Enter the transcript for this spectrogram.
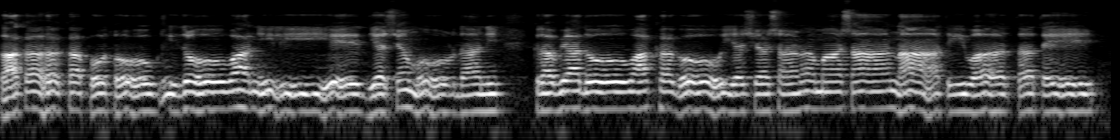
काकः कपोतो गृध्रो वा निलीयेद्यस्य मूर्धनि क्रव्यादो वा खगो यश षण्मासानातिवर्तते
